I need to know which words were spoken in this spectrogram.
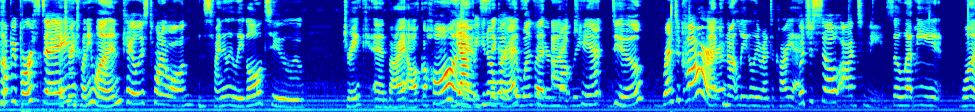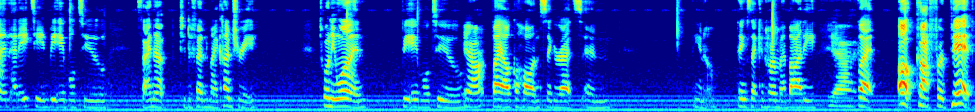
Happy birthday. I turned 21. Kaylee's 21. It's finally legal to drink and buy alcohol Yeah, and but you know what? The one thing you're I legal- can't do. Rent a car. I cannot legally rent a car yet. Which is so odd to me. so let me, one, at 18, be able to sign up to defend my country. 21, be able to Yeah. buy alcohol and cigarettes and, you know, things that can harm my body. Yeah. But, oh, God forbid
